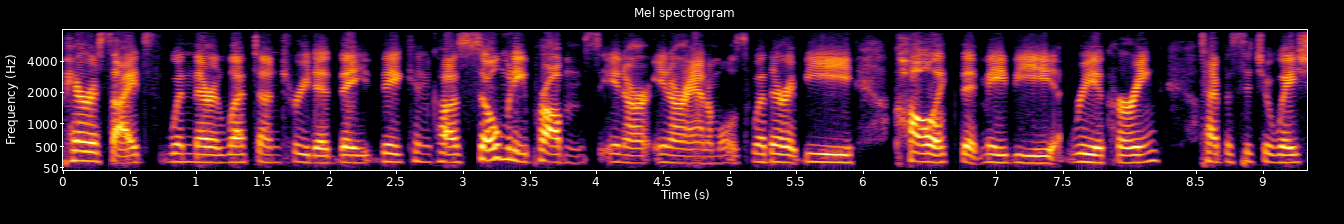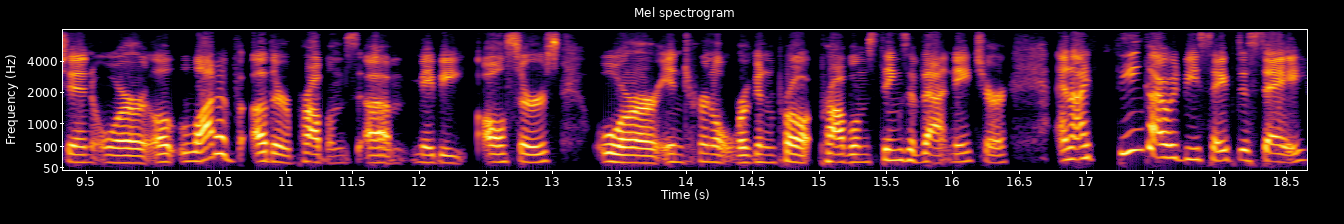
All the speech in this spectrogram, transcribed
parasites when they're left untreated they they can cause so many problems in our in our animals whether it be colic that may be reoccurring type of situation or a lot of other problems um, maybe ulcers or internal organ pro- problems things of that nature. And i think i would be safe to say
